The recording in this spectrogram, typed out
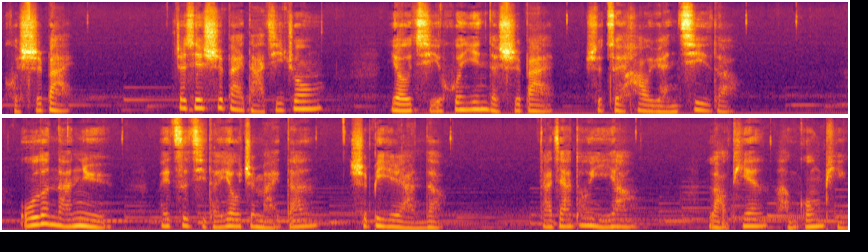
和失败，这些失败打击中，尤其婚姻的失败是最耗元气的。无论男女，为自己的幼稚买单是必然的。大家都一样，老天很公平。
